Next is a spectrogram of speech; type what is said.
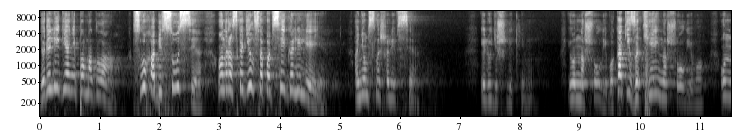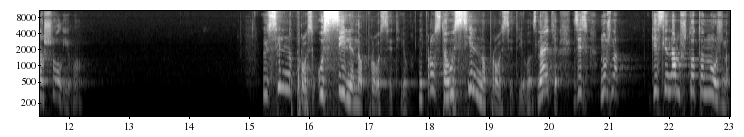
религия не помогла. Слух об Иисусе, он расходился по всей Галилее. О нем слышали все. И люди шли к нему. И он нашел его. Как и нашел его. Он нашел его. И усиленно просит, усиленно просит его. Не просто, а усиленно просит его. Знаете, здесь нужно если нам что-то нужно.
